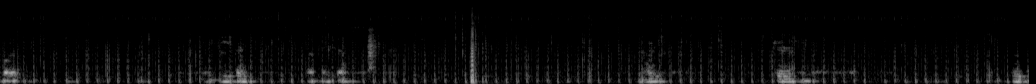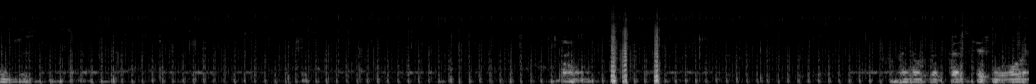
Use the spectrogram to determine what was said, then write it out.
But if you think that makes sense. Life scares me. Living just I don't know. That that scares me more.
